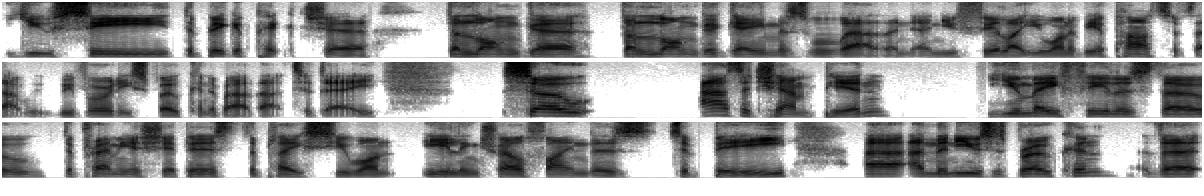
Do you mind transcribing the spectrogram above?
you see the bigger picture, the longer the longer game as well, and, and you feel like you want to be a part of that. We, we've already spoken about that today. So, as a champion, you may feel as though the Premiership is the place you want Ealing Trailfinders to be. Uh, and the news is broken that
